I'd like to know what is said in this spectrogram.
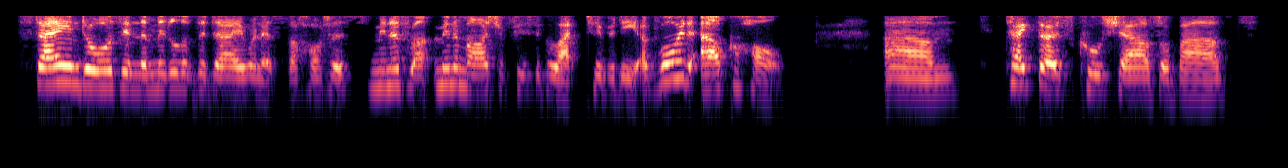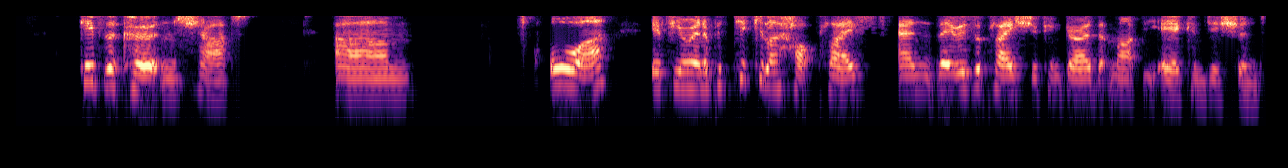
stay indoors in the middle of the day when it's the hottest, minimize your physical activity, avoid alcohol, um, take those cool showers or baths, keep the curtains shut. Um, or if you're in a particular hot place and there is a place you can go that might be air conditioned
